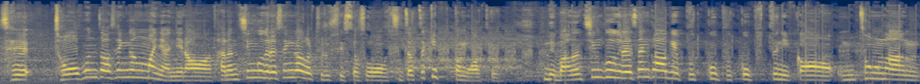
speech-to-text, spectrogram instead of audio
제, 저 혼자 생각만이 아니라 다른 친구들의 생각을 들을 수 있어서 진짜 뜻깊었던 것 같아요. 근데 많은 친구들의 생각이 붙고 붙고 붙으니까 엄청난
